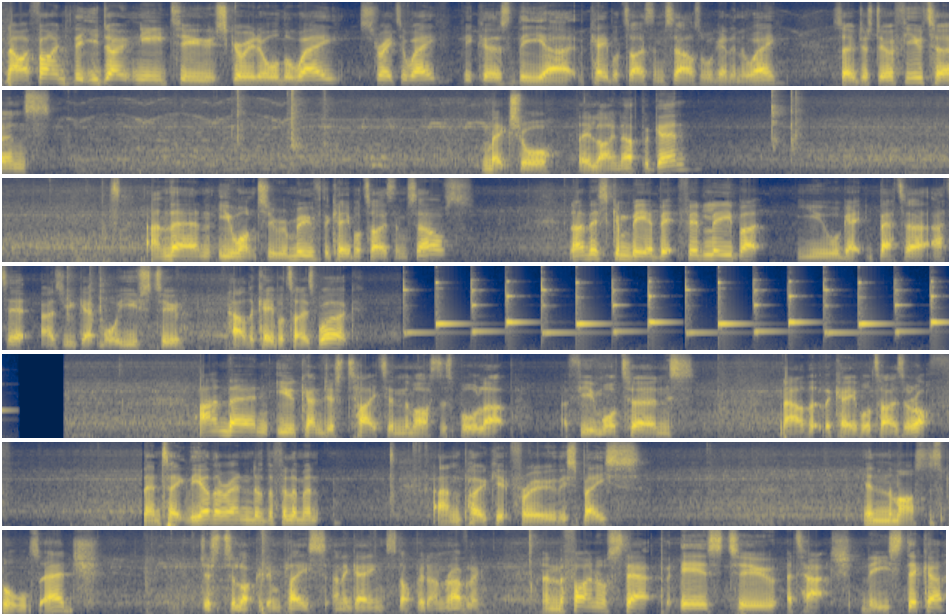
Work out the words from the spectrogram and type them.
Now I find that you don't need to screw it all the way straight away because the, uh, the cable ties themselves will get in the way. So just do a few turns make sure they line up again. And then you want to remove the cable ties themselves. Now this can be a bit fiddly, but you will get better at it as you get more used to how the cable ties work. And then you can just tighten the master spool up a few more turns now that the cable ties are off. Then take the other end of the filament and poke it through the space in the master spool's edge just to lock it in place and again stop it unraveling. And the final step is to attach the sticker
